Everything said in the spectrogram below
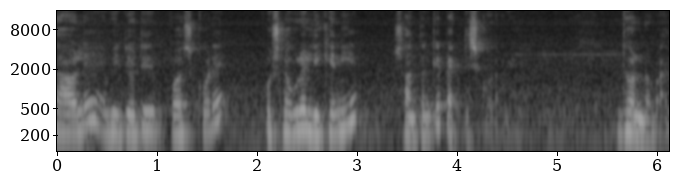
তাহলে ভিডিওটি পজ করে প্রশ্নগুলো লিখে নিয়ে সন্তানকে প্র্যাকটিস করাবে। ধন্যবাদ।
